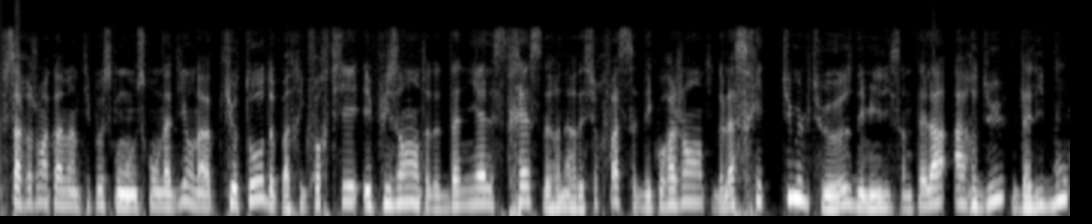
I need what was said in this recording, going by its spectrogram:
ça rejoint quand même un petit peu ce qu'on ce qu'on a dit. On a Kyoto de Patrick Fortier, épuisante de Daniel, Stress de Renard des Surfaces, décourageante de Lasserie, tumultueuse d'Emilie Santella, ardue d'Alibou,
